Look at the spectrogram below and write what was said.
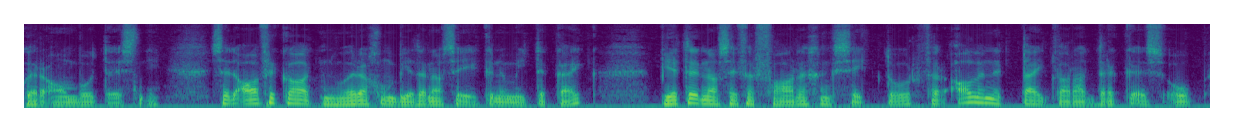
ooraanbod is nie. Suid-Afrika het nodig om beter na sy ekonomie te kyk, beter na sy vervaardigingssektor, veral in 'n tyd waar daar druk is op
